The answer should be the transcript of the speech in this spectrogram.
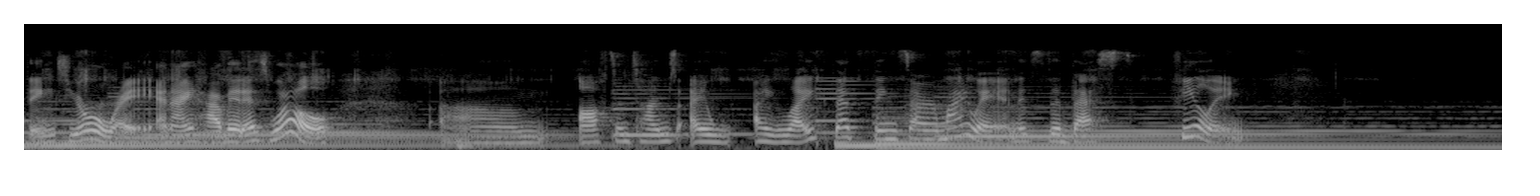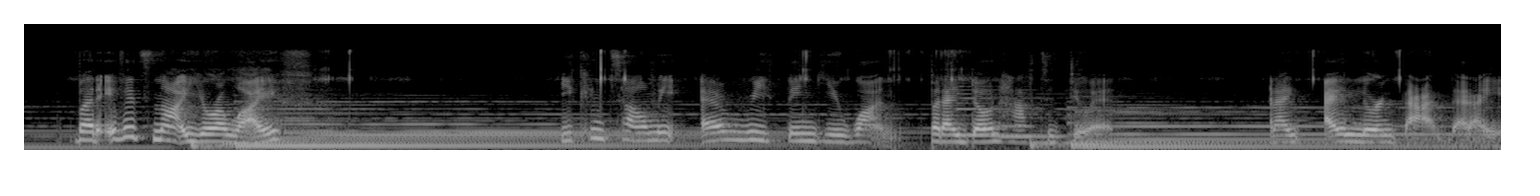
things your way and I have it as well. Oftentimes I I like that things are my way and it's the best feeling. But if it's not your life, you can tell me everything you want, but I don't have to do it. And I, I learned that that I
